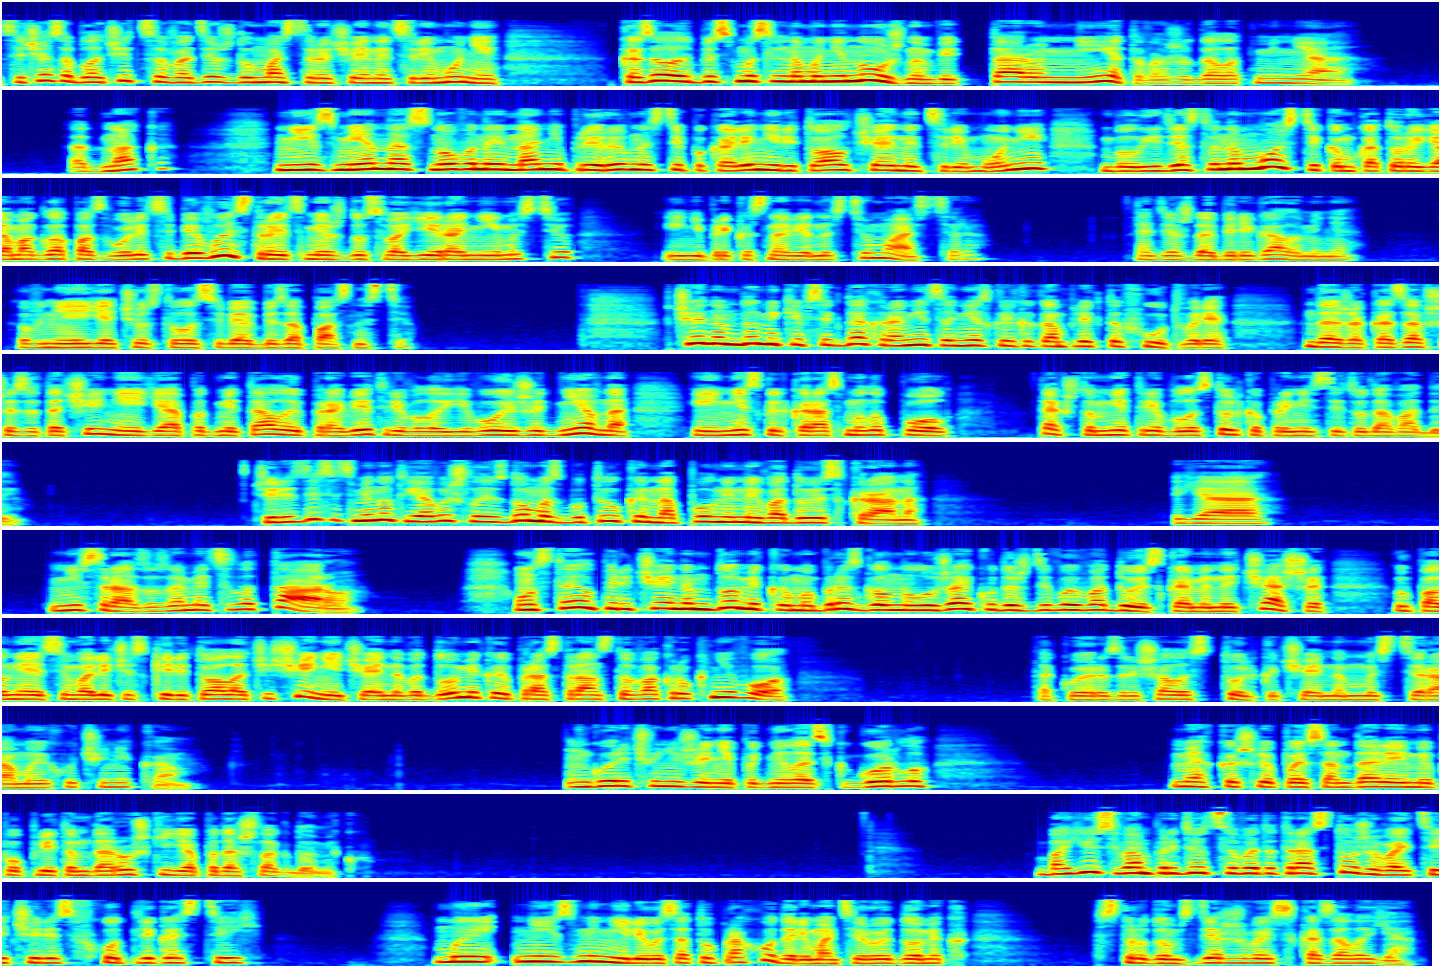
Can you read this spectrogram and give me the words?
Сейчас облачиться в одежду мастера чайной церемонии казалось бессмысленным и ненужным, ведь Таро не этого ожидал от меня. Однако, неизменно основанный на непрерывности поколений ритуал чайной церемонии был единственным мостиком, который я могла позволить себе выстроить между своей ранимостью и неприкосновенностью мастера. Одежда оберегала меня. В ней я чувствовала себя в безопасности. В чайном домике всегда хранится несколько комплектов утвари. Даже оказавшись в заточении, я подметала и проветривала его ежедневно и несколько раз мыла пол, так что мне требовалось только принести туда воды. Через десять минут я вышла из дома с бутылкой, наполненной водой из крана. Я не сразу заметила Таро. Он стоял перед чайным домиком и брызгал на лужайку дождевой водой из каменной чаши, выполняя символический ритуал очищения чайного домика и пространства вокруг него. Такое разрешалось только чайным мастерам и их ученикам. Горечь унижения поднялась к горлу. Мягко шлепая сандалиями по плитам дорожки, я подошла к домику. Боюсь, вам придется в этот раз тоже войти через вход для гостей. Мы не изменили высоту прохода, ремонтируя домик, с трудом сдерживаясь, сказала я.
